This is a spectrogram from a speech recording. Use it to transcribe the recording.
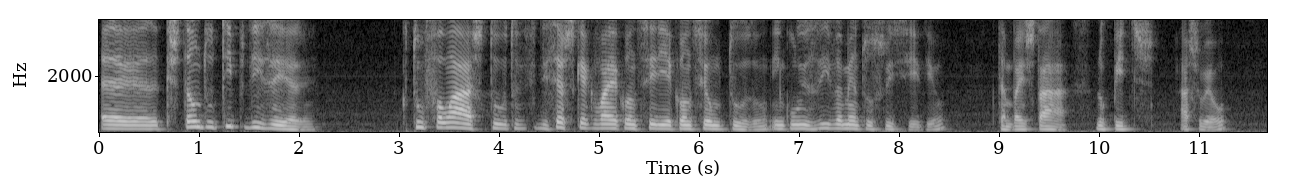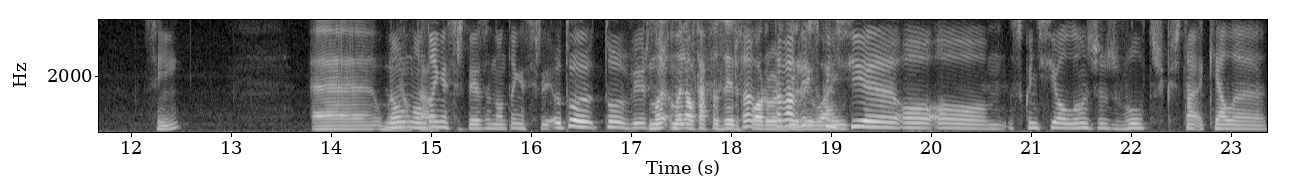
a questão do tipo dizer tu falaste, tu, tu disseste o que é que vai acontecer e aconteceu-me tudo, inclusivamente o suicídio, que também está no pitch, acho eu. Sim. Uh, não não tá... tenho a certeza, não tenho a certeza. Eu estou a ver. O se... Manel está a fazer tá, forward Estava a ver se conhecia, ao, ao, se conhecia ao longe os vultos que, está, que ela,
